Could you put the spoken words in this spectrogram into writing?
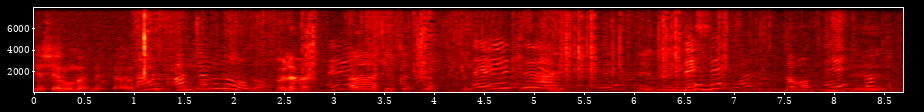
Yaşar onar metre arası. Öyle mi? Ha kimse... Evet. Neydi neydi? Mehmet. Tamam. Ee,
